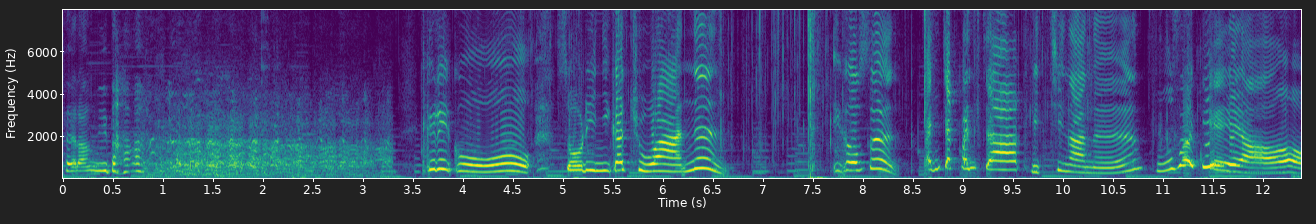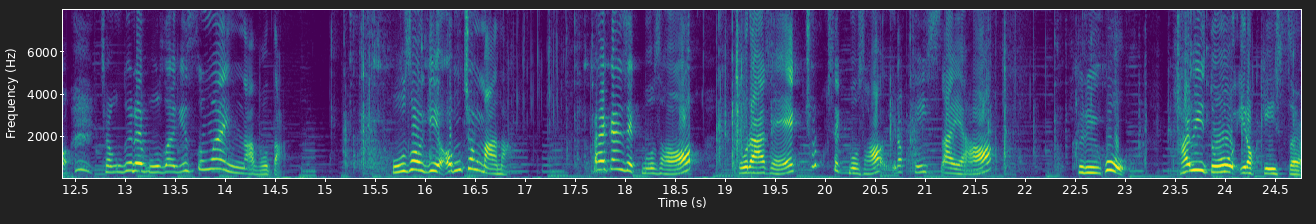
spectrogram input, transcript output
새랍니다. 그리고 소린이가 좋아하는 이것은 반짝반짝 빛이 나는 보석이에요. 정글에 보석이 숨어 있나 보다. 보석이 엄청 많아. 빨간색 보석, 보라색, 초록색 보석 이렇게 있어요. 그리고 바위도 이렇게 있어요.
